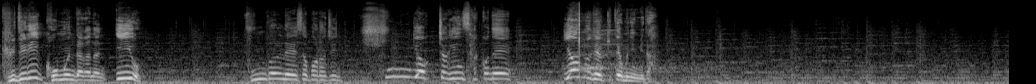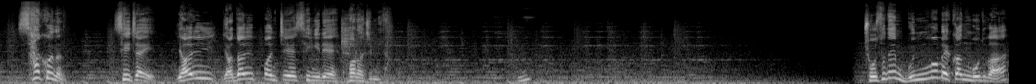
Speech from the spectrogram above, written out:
그들이 고문당하는 이유 궁궐 내에서 벌어진 충격적인 사건에 연루되었기 때문입니다. 사건은 세자의 18번째 생일에 벌어집니다. 조선의 문무백관 모두가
